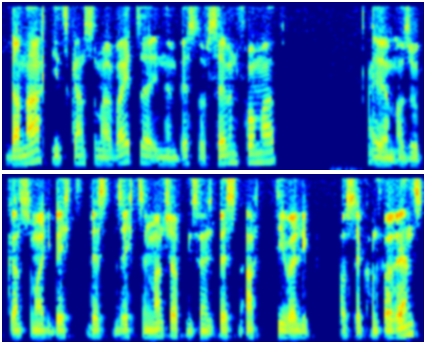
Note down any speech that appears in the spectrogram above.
danach geht es ganz normal weiter in einem Best of Seven Format. Ähm, also ganz normal die best, besten 16 Mannschaften, beziehungsweise die besten 8 jeweilig aus der Konferenz.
